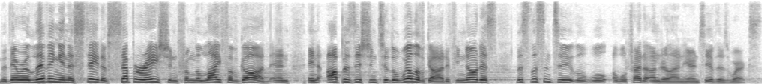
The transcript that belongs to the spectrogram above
That they were living in a state of separation from the life of God and in opposition to the will of God. If you notice, let's listen to, we'll, we'll try to underline here and see if this works.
